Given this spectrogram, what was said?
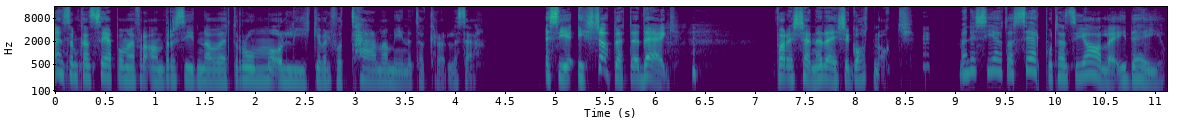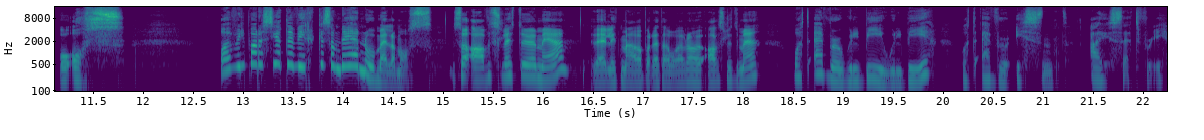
En som kan se på meg fra andre siden av et rom og likevel få tærne mine til å krølle seg. Jeg sier ikke at dette er deg, for jeg kjenner deg ikke godt nok. Men jeg sier at jeg ser potensialet i deg og oss. Og jeg vil bare si at det virker som det er noe mellom oss. Så avslutter hun med Det er litt mer på dette brevet. Avslutter med Whatever will be, will be. Whatever isn't, I set free.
